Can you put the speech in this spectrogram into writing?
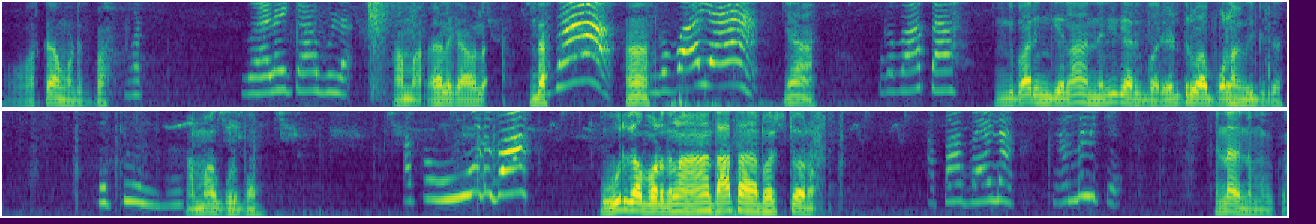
ஒர்க் ஆக மாட்டேதுப்பா. வேலைக்காகல ஆமாம் வேலைக்கு ஆகலை. இந்தா. ஆ. ஏன் இங்க பாரு இங்கெல்லாம் நெல்லிக்காய் இருக்கு பாரு. எடுத்துட்டு வா போகலாம் வீட்டுக்கு. அம்மாவுக்கு கொடுப்போம். அப்ப ஊடுகா. ஊருக்கா போகிறதெல்லாம் தாத்தா பறிச்சுட்டு வரோம். என்னது நமக்கு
